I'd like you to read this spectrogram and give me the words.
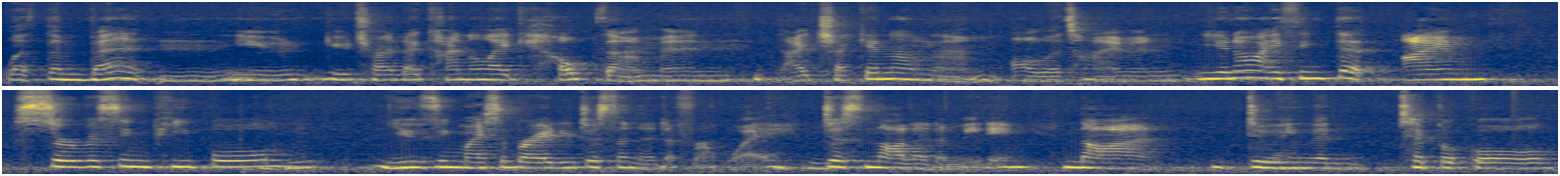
let them vent, and you you try to kind of like help them, and I check in on them all the time, and you know, I think that I'm servicing people mm-hmm. using my sobriety just in a different way, mm-hmm. just not at a meeting, not doing the typical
